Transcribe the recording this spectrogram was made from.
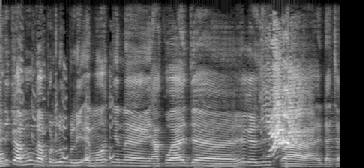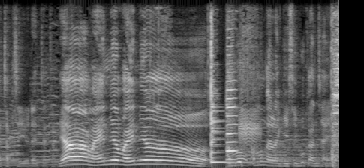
jadi kamu nggak perlu beli emotnya Nay, aku aja. Ya gak sih? Wah, udah cocok sih, udah cocok. Ya, main yuk, main yuk. Kamu kamu nggak lagi sibuk kan sayang?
